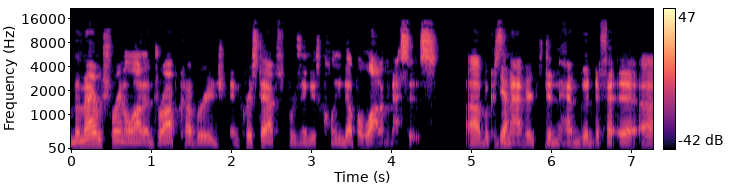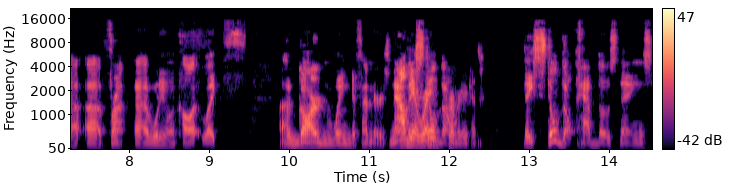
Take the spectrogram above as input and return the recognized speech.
the Mavericks ran a lot of drop coverage, and Kristaps Porzingis cleaned up a lot of messes uh, because yeah. the Mavericks didn't have good def- uh, uh, uh, front. Uh, what do you want to call it? Like uh, guard and wing defenders. Now they yeah, still right. don't. They still don't have those things,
